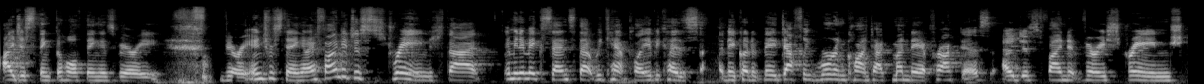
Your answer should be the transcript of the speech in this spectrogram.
I just think the whole thing is very, very interesting. And I find it just strange that, I mean, it makes sense that we can't play because they could have, they definitely were in contact Monday at practice. I just find it very strange.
